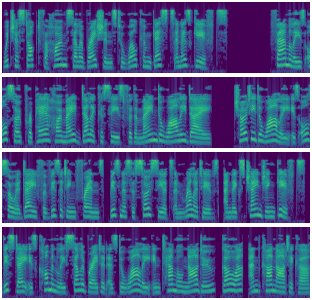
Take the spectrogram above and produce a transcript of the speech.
which are stocked for home celebrations to welcome guests and as gifts. Families also prepare homemade delicacies for the main Diwali day. Choti Diwali is also a day for visiting friends, business associates and relatives, and exchanging gifts. This day is commonly celebrated as Diwali in Tamil Nadu, Goa, and Karnataka.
